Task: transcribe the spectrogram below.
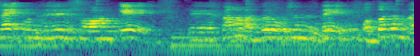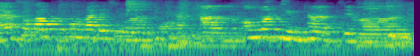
네, 오늘 저와 함께 이제 빵을 만들어 보셨는데 어떠셨나요? 소감 한마디지만. 약간 엉망진창이었지만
